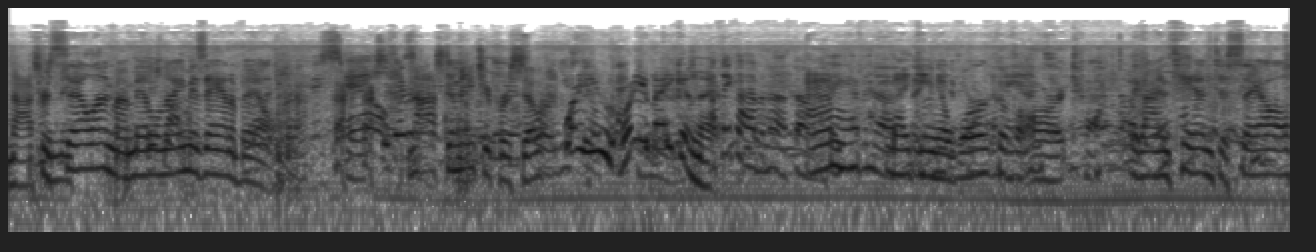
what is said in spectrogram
Nice Priscilla, and my middle name is Annabelle. to meet. Nice to meet you, Priscilla. What are you What are you making there? I think I have enough. Don't I? I'm have enough, making need a work of art that I intend to sell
